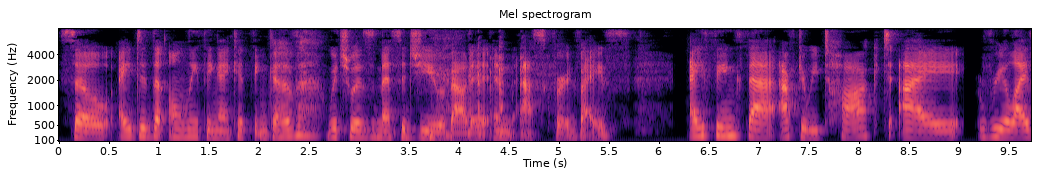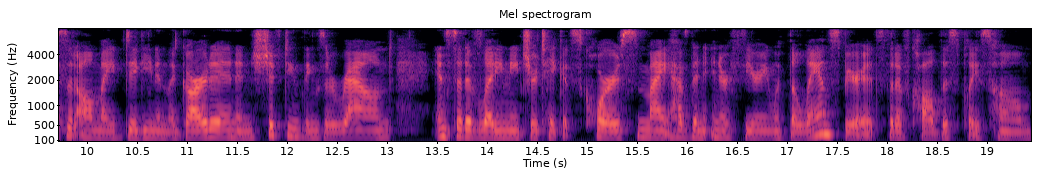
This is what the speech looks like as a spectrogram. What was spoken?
So I did the only thing I could think of, which was message you about it and ask for advice. I think that after we talked, I realized that all my digging in the garden and shifting things around instead of letting nature take its course, might have been interfering with the land spirits that have called this place home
